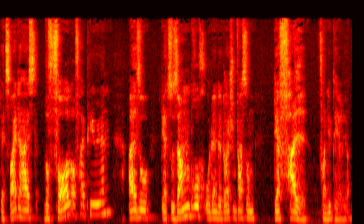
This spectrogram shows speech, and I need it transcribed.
Der zweite heißt The Fall of Hyperion, also der Zusammenbruch oder in der deutschen Fassung der Fall von Hyperion.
